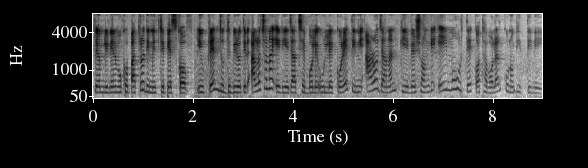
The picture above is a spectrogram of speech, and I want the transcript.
ক্রেমলিনের মুখপাত্র দিমিত্রি পেসকভ। ইউক্রেন যুদ্ধবিরতির আলোচনা এড়িয়ে যাচ্ছে বলে উল্লেখ করে তিনি আরও জানান, কিয়েভের সঙ্গে এই মুহূর্তে কথা বলার কোনো ভিত্তি নেই।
